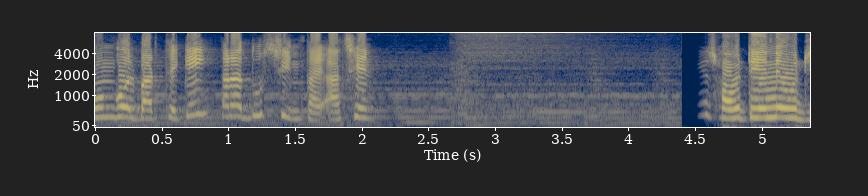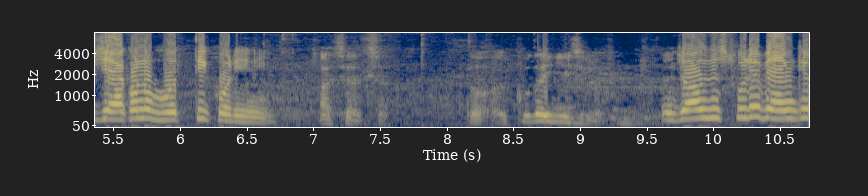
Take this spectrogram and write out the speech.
মঙ্গলবার থেকেই তারা দুশ্চিন্তায় আছেন। সবে ট্রেনে উঠছে এখনও ভর্তি করিনি। আচ্ছা আচ্ছা। তো কোথায় গিয়েছিল? জগদীশপুরে ব্যাংকে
